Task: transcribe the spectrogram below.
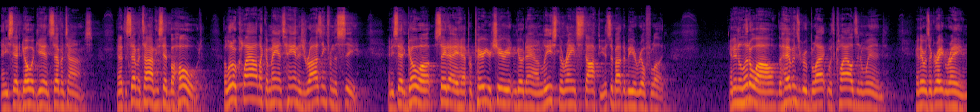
And he said, Go again seven times. And at the seventh time he said, Behold, a little cloud like a man's hand is rising from the sea. And he said, Go up, say to Ahab, Prepare your chariot and go down, lest the rain stop you. It's about to be a real flood. And in a little while, the heavens grew black with clouds and wind, and there was a great rain.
